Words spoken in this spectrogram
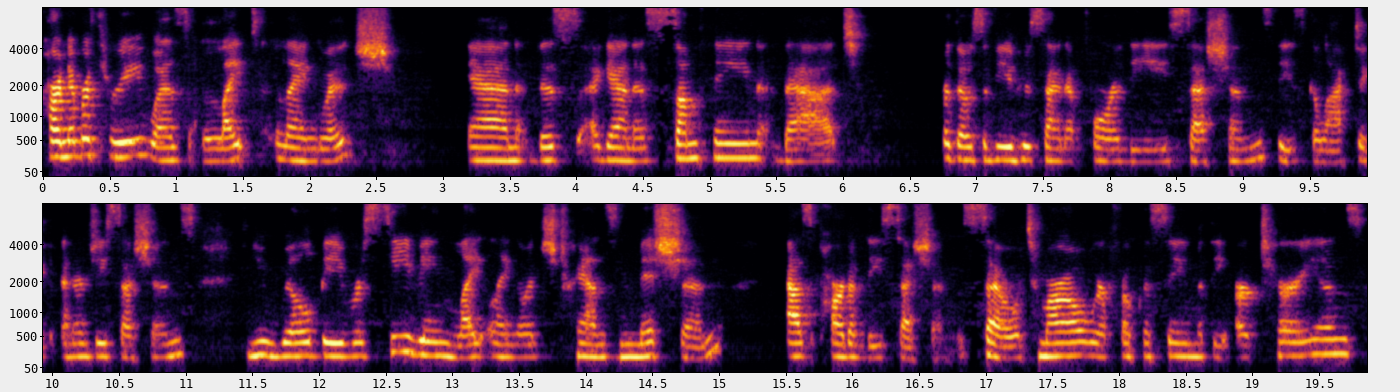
card number three was light language. And this, again, is something that for those of you who sign up for the sessions, these galactic energy sessions, you will be receiving light language transmission as part of these sessions. So tomorrow we're focusing with the Arcturians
